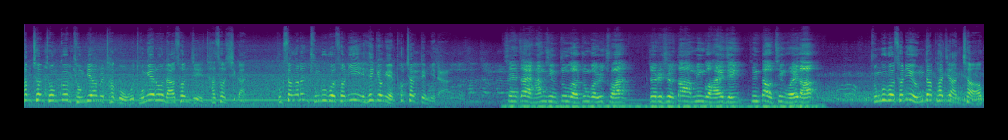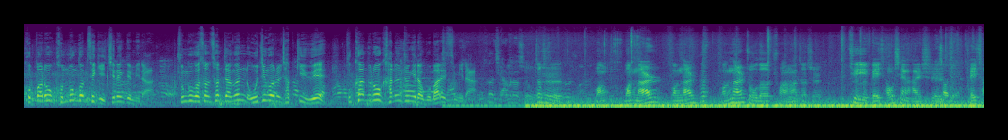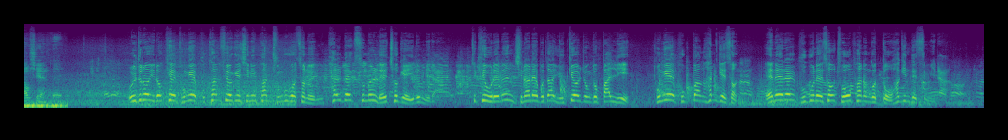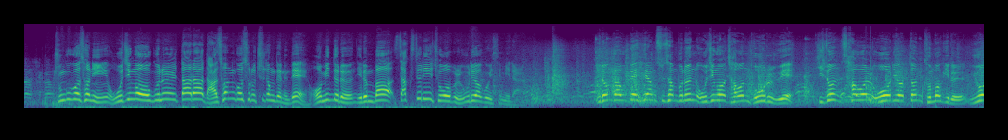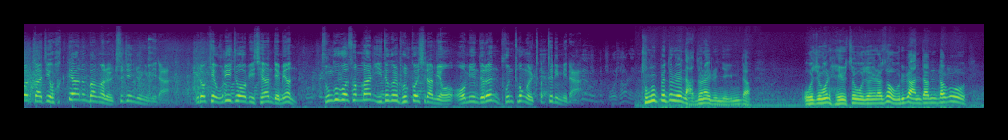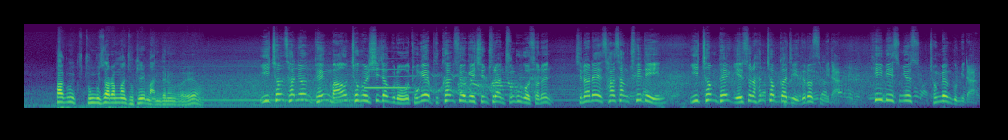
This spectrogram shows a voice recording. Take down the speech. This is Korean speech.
3,000톤급 경비함을 타고 동해로 나선 지 5시간. 북상하는 중국 어선이 해경에 포착됩니다. 现在航行中的中国渔船，这里是大明国海警，听到请回答。 중국 어선이 응답하지 않자 곧바로 검문 검색이 진행됩니다. 중국 어선 선장은 오징어를 잡기 위해 북한으로 가는 중이라고 말했습니다. 这是往往哪儿往哪儿往哪儿走的船啊？这是去北朝鲜还是北朝鲜北朝鲜。 올 들어 이렇게 동해 북한 수역에 진입한 중국 어선은 824척에 이릅니다. 특히 올해는 지난해보다 6개월 정도 빨리 동해 북방 한계선 NLL 부근에서 조업하는 것도 확인됐습니다. 중국 어선이 오징어 어군을 따라 나선 것으로 추정되는데 어민들은 이른바 싹쓸이 조업을 우려하고 있습니다. 이런 가운데 해양수산부는 오징어 자원 보호를 위해 기존 4월, 5월이었던 금어기를 6월까지 확대하는 방안을 추진 중입니다. 이렇게 우리 조업이 제한되면 중국 어선만 이득을 볼 것이라며 어민들은 분통을 터뜨립니다. 중국 배들 왜 놔두나 이런 얘기입니다. 오징어는 해유성 오징어라서 우리가 안 잡는다고 방금 중국 사람만 좋게 만드는 거예요. 2004년 140척을 시작으로 동해 북한 수역에 진출한 중국 어선은 지난해 사상 최대인 2161척까지 늘었습니다. KBS 뉴스 정명구입니다.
